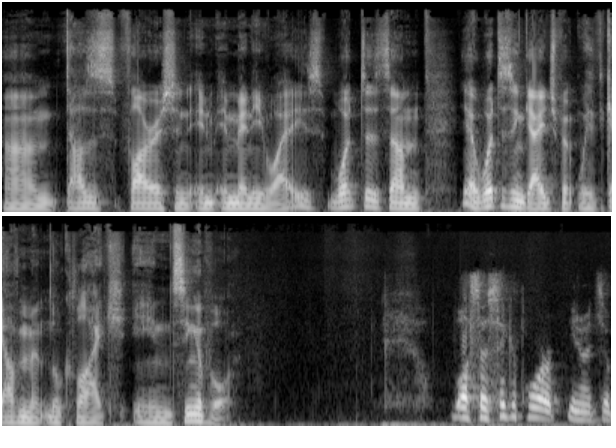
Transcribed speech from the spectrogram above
um, does flourish in, in, in many ways. What does um yeah what does engagement with government look like in Singapore? Well, so Singapore, you know, it's a,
